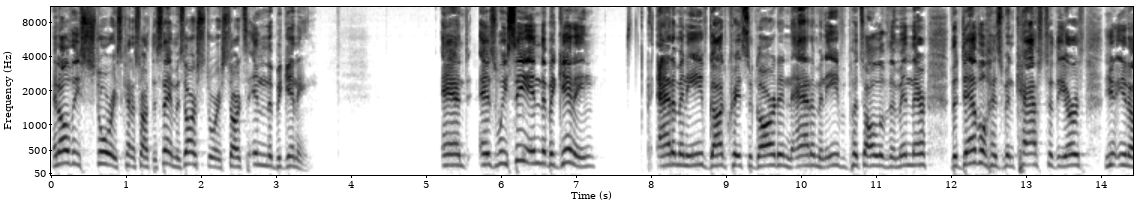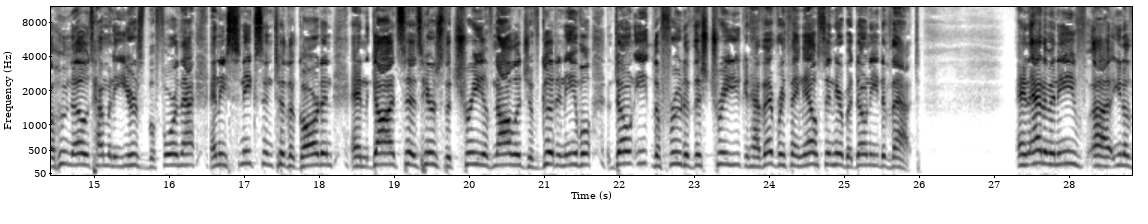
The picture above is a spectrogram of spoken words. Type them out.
And all these stories kind of start the same as our story starts in the beginning. And as we see in the beginning, Adam and Eve, God creates a garden, and Adam and Eve puts all of them in there. The devil has been cast to the earth, you, you, know, who knows how many years before that, and he sneaks into the garden, and God says, Here's the tree of knowledge of good and evil. Don't eat the fruit of this tree. You can have everything else in here, but don't eat of that. And Adam and Eve, uh, you know,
